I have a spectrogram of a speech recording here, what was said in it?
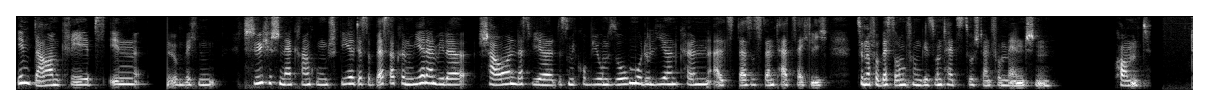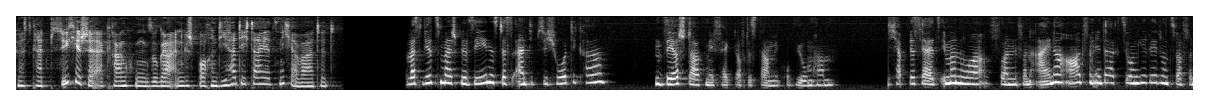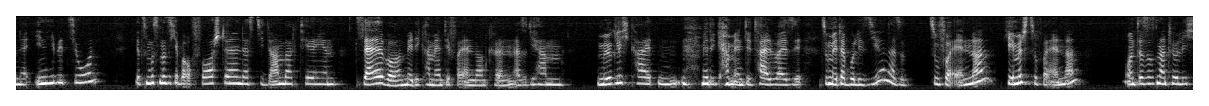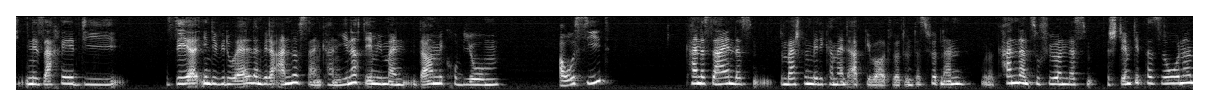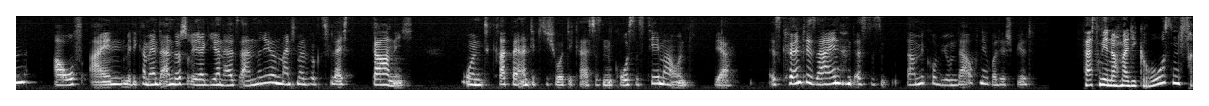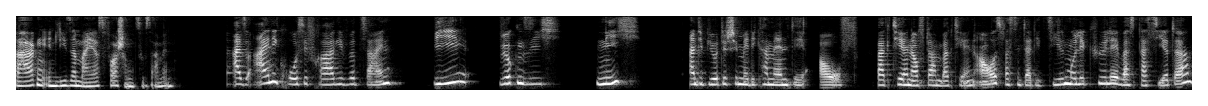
in Darmkrebs, in irgendwelchen psychischen Erkrankungen spielt, desto besser können wir dann wieder schauen, dass wir das Mikrobiom so modulieren können, als dass es dann tatsächlich zu einer Verbesserung vom Gesundheitszustand von Menschen kommt. Du hast gerade psychische Erkrankungen sogar angesprochen. Die hatte ich da jetzt nicht erwartet. Was wir zum Beispiel sehen, ist, dass Antipsychotika einen sehr starken Effekt auf das Darmmikrobiom haben. Ich habe bisher jetzt immer nur von, von einer Art von Interaktion geredet, und zwar von der Inhibition. Jetzt muss man sich aber auch vorstellen, dass die Darmbakterien selber Medikamente verändern können. Also die haben Möglichkeiten, Medikamente teilweise zu metabolisieren, also zu verändern, chemisch zu verändern. Und das ist natürlich eine Sache, die sehr individuell dann wieder anders sein kann. Je nachdem, wie mein Darmmikrobiom aussieht, kann es sein, dass zum Beispiel ein Medikament abgebaut wird. Und das führt dann oder kann dann zu führen, dass bestimmte Personen auf ein Medikament anders reagieren als andere und manchmal wirkt es vielleicht gar nicht. Und gerade bei Antipsychotika ist das ein großes Thema und ja, es könnte sein, dass das Darmmikrobiom da auch eine Rolle spielt. Fassen wir nochmal die großen Fragen in Lisa Meyers Forschung zusammen. Also eine große Frage wird sein, wie wirken sich nicht antibiotische Medikamente auf Bakterien, auf Darmbakterien aus? Was sind da die Zielmoleküle? Was passiert da?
